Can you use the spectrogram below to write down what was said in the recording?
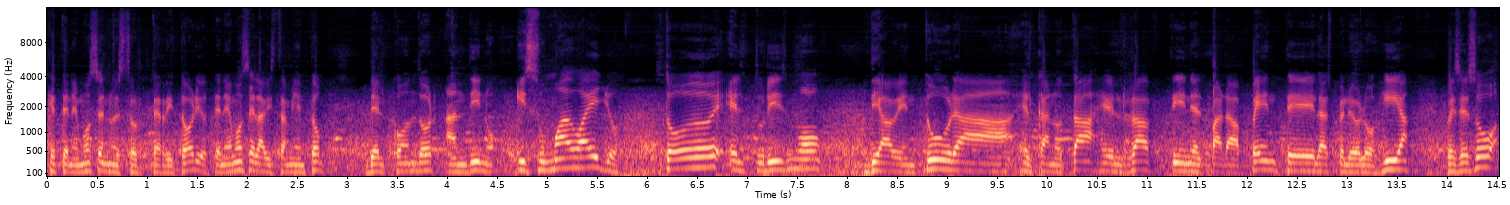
que tenemos en nuestro territorio. Tenemos el avistamiento del cóndor andino y sumado a ello todo el turismo de aventura, el canotaje, el rafting, el parapente, la espeleología, pues eso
